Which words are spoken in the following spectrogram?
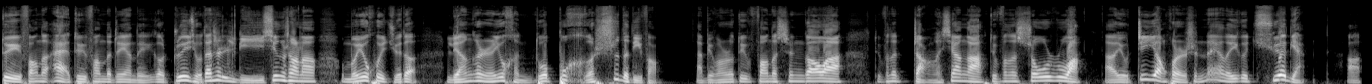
对方的爱、对方的这样的一个追求，但是理性上呢，我们又会觉得两个人有很多不合适的地方啊，比方说对方的身高啊、对方的长相啊、对方的收入啊啊，有这样或者是那样的一个缺点啊，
